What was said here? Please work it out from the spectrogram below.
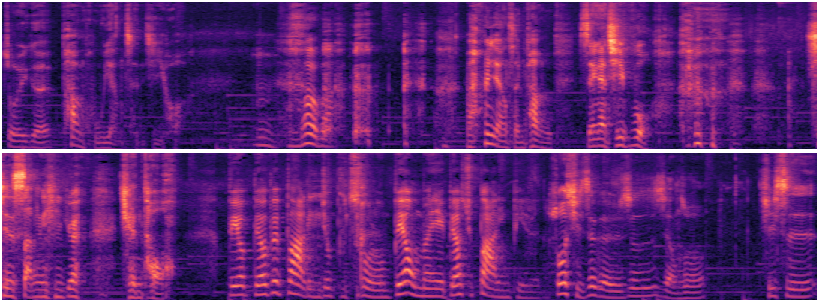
做一个胖虎养成计划。嗯，很好吧？把他们养成胖虎，谁敢欺负我？先上一个拳头。不要不要被霸凌就不错了。不要，我们也不要去霸凌别人。说起这个，就是想说，其实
